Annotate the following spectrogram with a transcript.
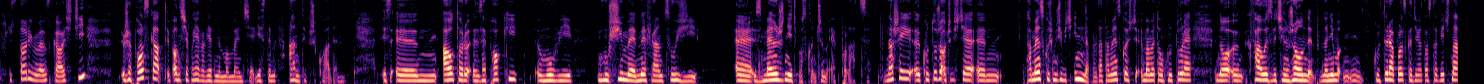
w historii męskości, że Polska, on się pojawia w jednym momencie, jest tym antyprzykładem. Jest, autor z epoki mówi, musimy my Francuzi zmężnieć, bo skończymy jak Polacy. W naszej e, kulturze oczywiście ta męskość musi być inna, prawda? Ta męskość, mamy tą kulturę no, chwały zwyciężonym, prawda? Nie, kultura polska XIX-wieczna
